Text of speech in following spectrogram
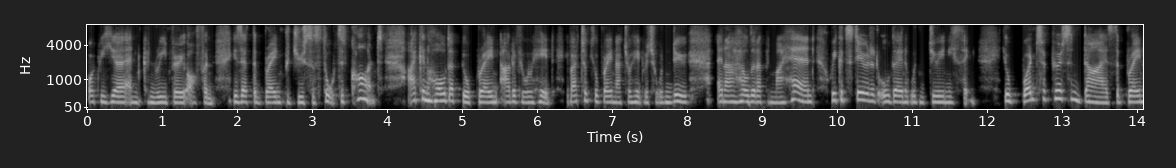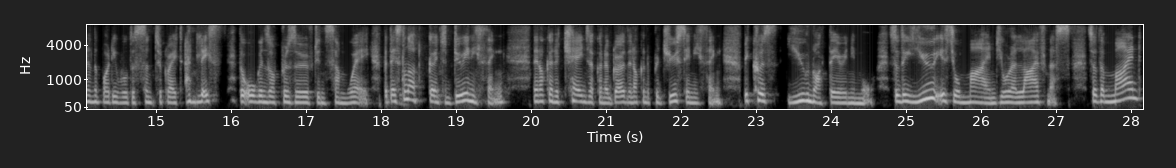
what we hear and can read very often is that the brain produces thoughts. It can't. I can hold up your brain out of your head. If I took your brain out of your head, which I wouldn't do, and I held it up in my hand, we could stare at it all day and it wouldn't do anything. Your, once a person dies, the brain and the body will disintegrate unless the organs are preserved in some way. But they're still not going to do anything. They're not going to change. They're going to grow. They're not going to produce anything because you're not there anymore. So the you is your mind, your aliveness. So the mind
